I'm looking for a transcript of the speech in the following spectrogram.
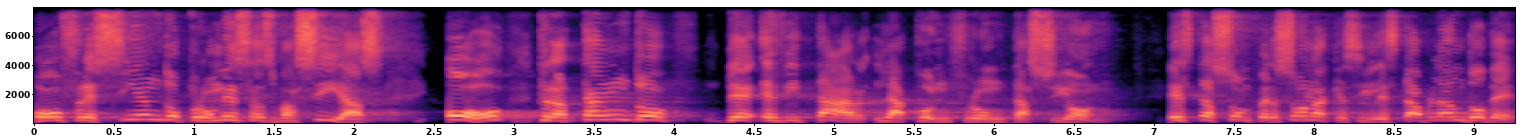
ofreciendo promesas vacías o tratando de evitar la confrontación. Estas son personas que si le está hablando de,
